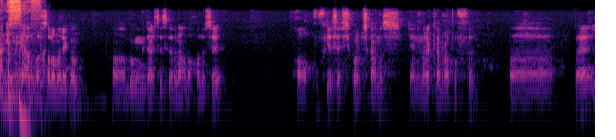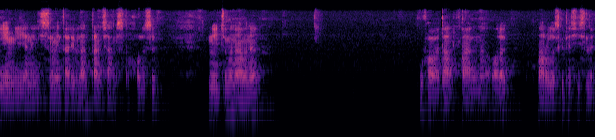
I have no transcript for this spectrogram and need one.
assalomu alaykum bugungi darsda sizlar bilan xudo xohlasa puf yasash ko'rib chiqamiz ya'ni murakkabroq pufni va yangi yana instrumentariy bilan tanishamiz xudo xohlasa buning uchun mana buni puf avatar faylini olib marvelosga tashlaysizlar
